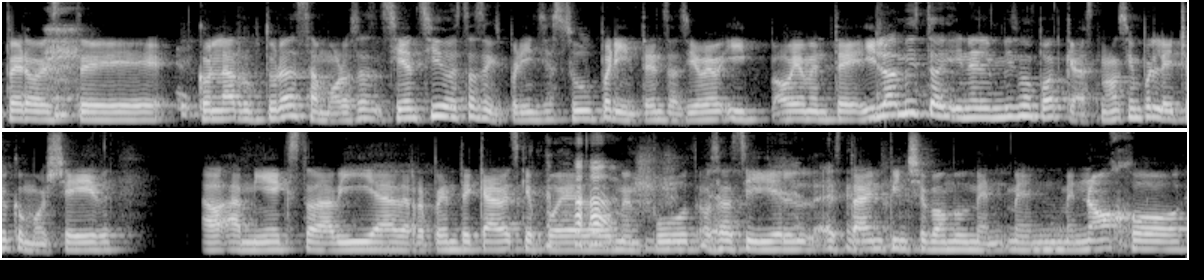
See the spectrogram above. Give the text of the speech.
pero este, con las rupturas amorosas sí han sido estas experiencias súper intensas y, y, obviamente, y lo han visto en el mismo podcast, ¿no? Siempre le he hecho como shade a, mi ex todavía, de repente cada vez que puedo me emputo, o sea, si él está en pinche Bumble me, me, me, enojo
